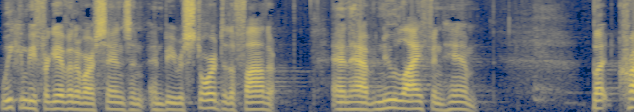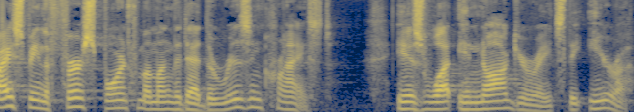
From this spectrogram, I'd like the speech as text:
we can be forgiven of our sins and, and be restored to the Father and have new life in Him. But Christ being the firstborn from among the dead, the risen Christ, is what inaugurates the era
